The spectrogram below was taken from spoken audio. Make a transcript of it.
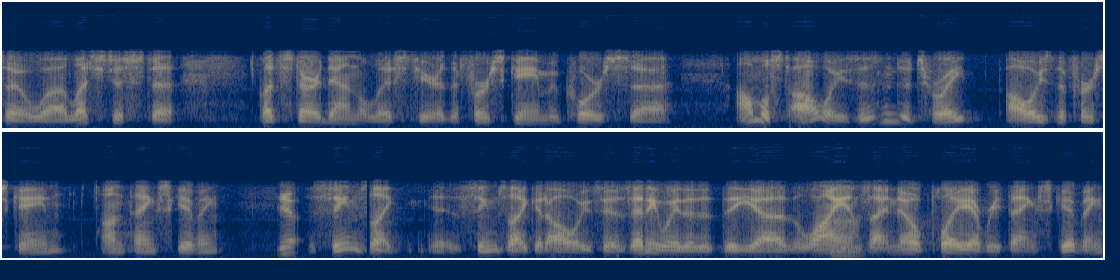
So uh, let's just uh, let's start down the list here. The first game, of course, uh, almost always isn't Detroit always the first game on Thanksgiving. Yeah. It seems like it seems like it always is. Anyway, the the uh, the Lions uh-huh. I know play every Thanksgiving,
